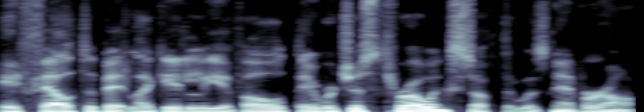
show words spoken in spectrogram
it felt a bit like Italy of old. They were just throwing stuff that was never on.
